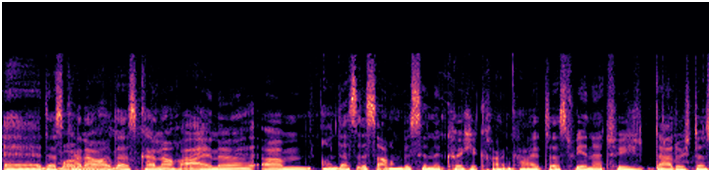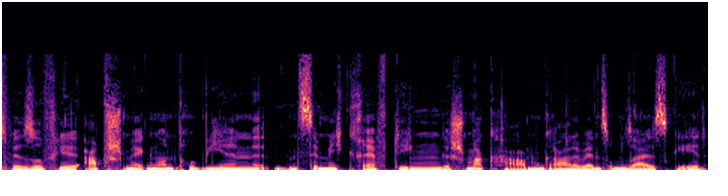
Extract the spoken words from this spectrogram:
Äh, das, kann auch, das kann auch eine. Ähm, und das ist auch ein bisschen eine Köchekrankheit, dass wir natürlich dadurch, dass wir so viel abschmecken und probieren, einen ziemlich kräftigen Geschmack haben, gerade wenn es um Salz geht.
